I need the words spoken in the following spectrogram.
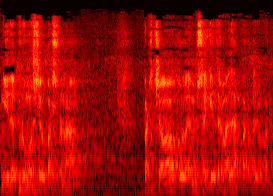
ni de promoció personal. Per això volem seguir treballant per Vallbona.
